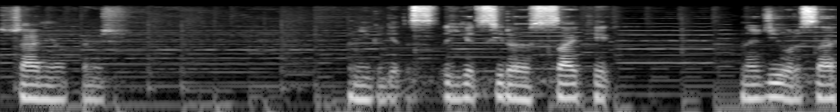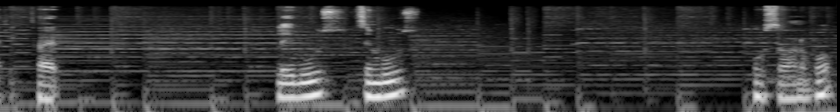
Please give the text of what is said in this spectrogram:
shinier finish. And you can get this. You get to see the psychic energy or the psychic type labels, symbols. Also on the box.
